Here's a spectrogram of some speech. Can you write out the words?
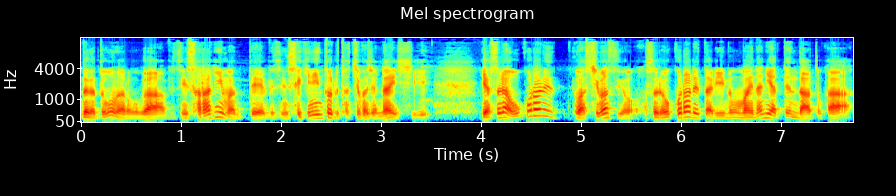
なんかどうなろうが、別にサラリーマンって別に責任取る立場じゃないし、いや、それは怒られはしますよ。それ怒られたり、お前何やってんだとか、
